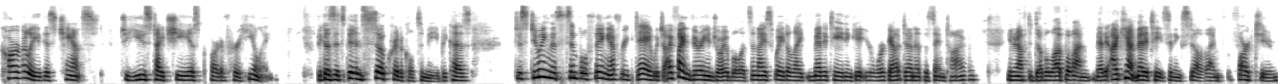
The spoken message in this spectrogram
Carly this chance to use Tai Chi as part of her healing because it's been so critical to me. Because just doing this simple thing every day, which I find very enjoyable. It's a nice way to like meditate and get your workout done at the same time. You don't have to double up on med. I can't meditate sitting still. I'm far too.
